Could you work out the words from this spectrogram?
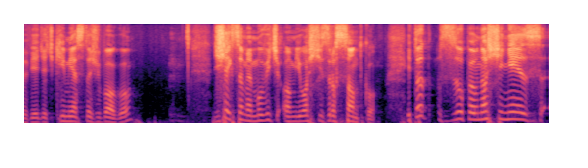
by wiedzieć, kim jesteś w Bogu. Dzisiaj chcemy mówić o miłości z rozsądku. I to w zupełności nie jest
